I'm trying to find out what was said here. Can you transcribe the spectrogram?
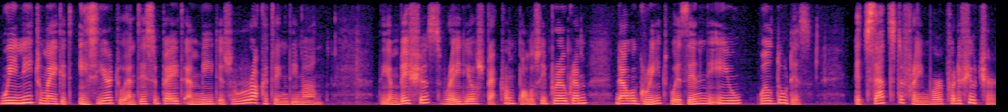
We need to make it easier to anticipate and meet this rocketing demand. The ambitious radio spectrum policy program, now agreed within the EU, will do this. It sets the framework for the future.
